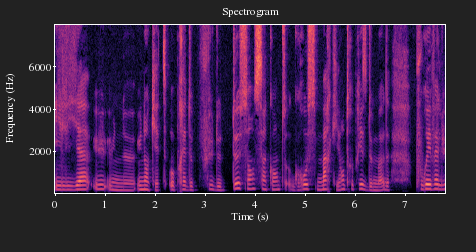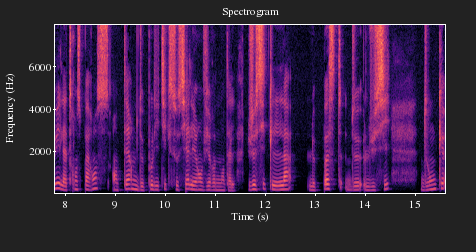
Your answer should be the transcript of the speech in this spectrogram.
il y a eu une, une enquête auprès de plus de 250 grosses marques et entreprises de mode pour évaluer la transparence en termes de politique sociale et environnementale. Je cite là le poste de Lucie. Donc,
